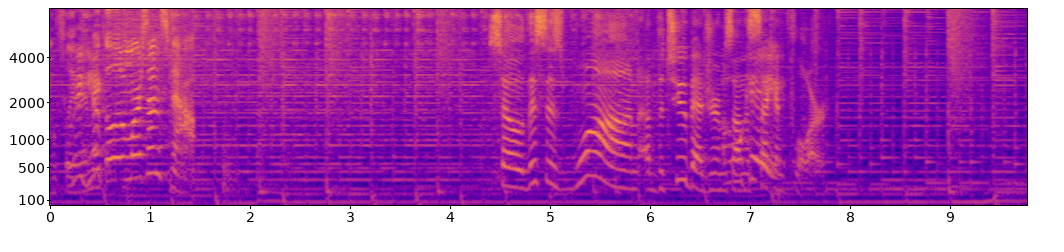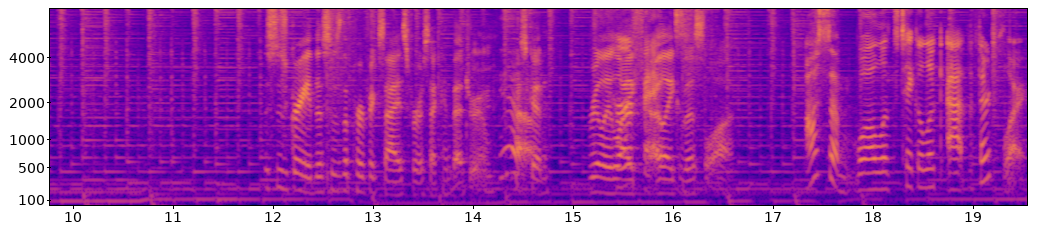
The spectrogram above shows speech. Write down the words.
hopefully they make a little more sense now. So this is one of the two bedrooms on the Okay. second floor. This is great. This is the perfect size for a second bedroom. It's Yeah. good. Really like Perfect. I like this a lot. Awesome. Well, let's take a look at the third floor.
